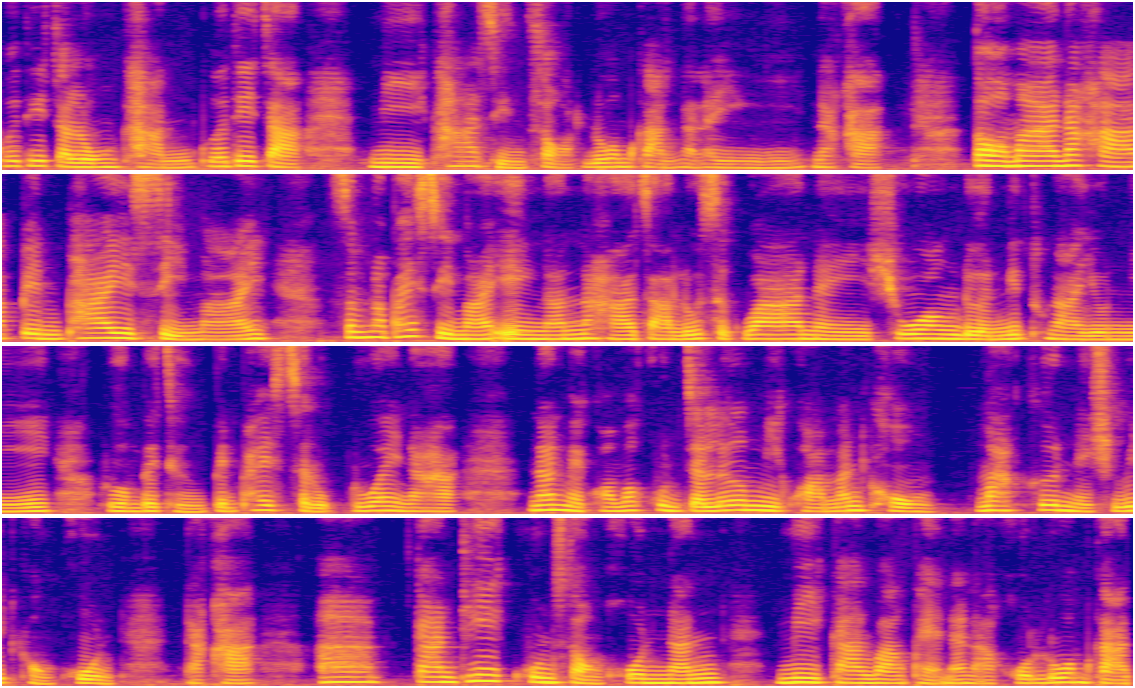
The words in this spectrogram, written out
เพื่อที่จะลงขันเพื่อที่จะมีค่าสินสอดร่วมกันอะไรอย่างนี้นะคะ ต่อมานะคะเป็นไพ่สีไม้สำหรับไพ่สีไม้เองนั้นนะคะอาจารย์รู้สึกว่าในช่วงเดือนมิถุนายนนี้ รวมไปถึงเป็นไพ่สรุปด้วยนะคะ นั่นหมายความว่าคุณจะเริ่มมีความมั่นคงมากขึ้นในชีวิตของคุณนะคะ การที่คุณสองคนนั้นมีการวางแผนอนาคตร่วมกัน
